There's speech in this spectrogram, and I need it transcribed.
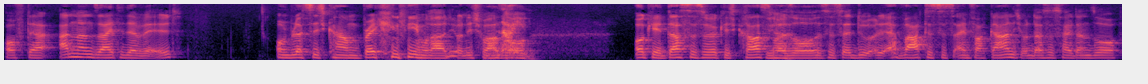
auf der anderen Seite der Welt und plötzlich kam Breaking Me im Radio und ich war so, Nein. okay, das ist wirklich krass, Ja. also es ist, du erwartest es einfach gar nicht und das ist halt dann so,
